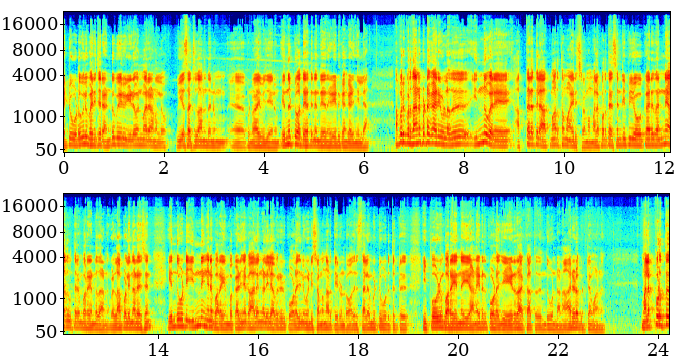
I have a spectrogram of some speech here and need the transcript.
ഏറ്റവും ഒടുവിൽ ഭരിച്ച രണ്ടുപേരും ഈഴവന്മാരാണല്ലോ വി എസ് അച്യുതാനന്ദനും പിണറായി വിജയനും. എന്നിട്ടും അദ്ദേഹത്തിന് എന്തേ നേടിയെടുക്കാൻ കഴിഞ്ഞില്ല? അപ്പോൾ ഒരു പ്രധാനപ്പെട്ട കാര്യമുള്ളത് ഇന്ന് വരെ അത്തരത്തിൽ ആത്മാർത്ഥമായ ഒരു ശ്രമം. മലപ്പുറത്തെ എസ് എൻ ഡി പി യോഗക്കാർ തന്നെ അത് ഉത്തരം പറയേണ്ടതാണ്. വെള്ളാപ്പള്ളി നടേശൻ എന്തുകൊണ്ട് ഇന്നിങ്ങനെ പറയുമ്പോൾ കഴിഞ്ഞ കാലങ്ങളിൽ അവരൊരു കോളേജിന് വേണ്ടി ശ്രമം നടത്തിയിട്ടുണ്ടോ? അതിന് സ്ഥലം വിട്ടുകൊടുത്തിട്ട് ഇപ്പോഴും പറയുന്ന ഈ അണൈഡഡ് കോളേജ് എയ്ഡഡാക്കാത്തത് എന്തുകൊണ്ടാണ്? ആരുടെ കുറ്റമാണ്? മലപ്പുറത്ത്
